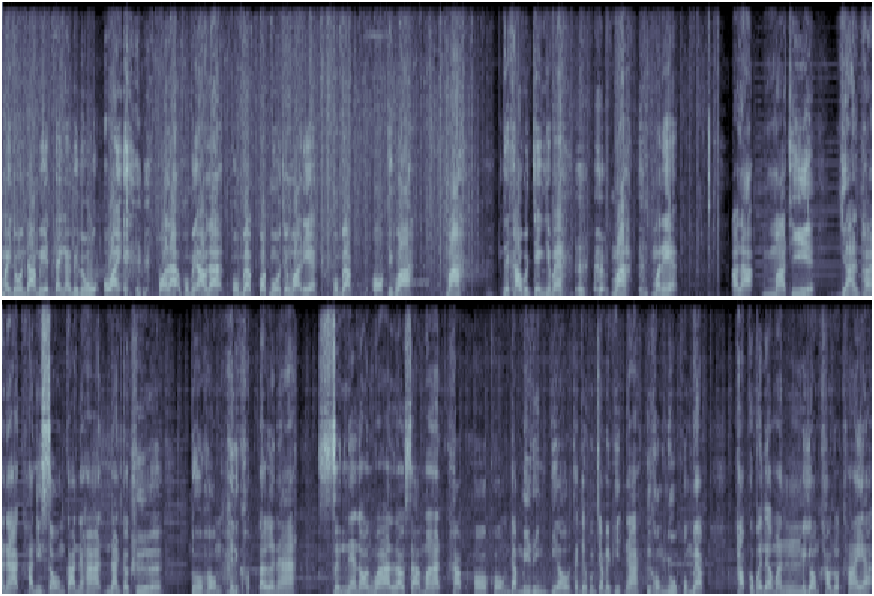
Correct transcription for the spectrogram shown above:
ไม่โดนดาเมจได้ไงไม่รู้โอ้ยพอแล้วผมไม่เอาแล้วผมแบบก็อดโหมดจังหวะนี้ผมแบบออกดีกว่ามาได้ข่าวว่าเจ๋งใช่ไหมมามาเนี่ย เอาละมาที่ยานพาหนะคันที่ 2 กันนะฮะ นั่นก็คือตัวของเฮลิคอปเตอร์นะ ซึ่งแน่นอนว่าเราสามารถขับฮอของดัมมี่ดิ่งเดียว ถ้าเกิดผมจำไม่ผิดนะ คือของนูผมแบบขับเข้าไปแล้วมันไม่ยอมเข้ารถให้อะ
